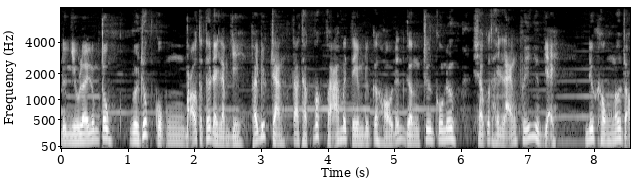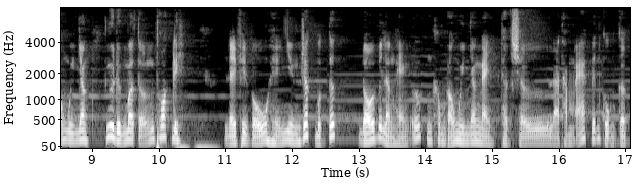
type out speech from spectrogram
Đừng nhiều lời lung tung, người rút cuộc bảo ta tới đây làm gì, phải biết rằng ta thật vất vả mới tìm được cơ hội đến gần Trương cô nương, sao có thể lãng phí như vậy? Nếu không nói rõ nguyên nhân, ngươi đừng mơ tưởng thoát đi. Lệ Phi Vũ hiển nhiên rất bực tức, đối với lần hẹn ước không rõ nguyên nhân này thật sự là thâm ác đến cùng cực.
